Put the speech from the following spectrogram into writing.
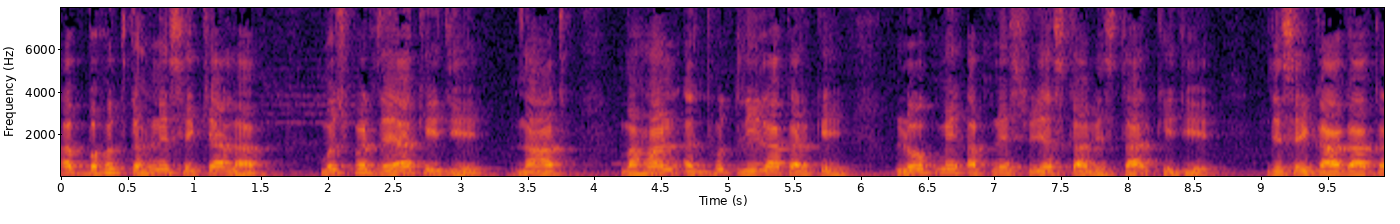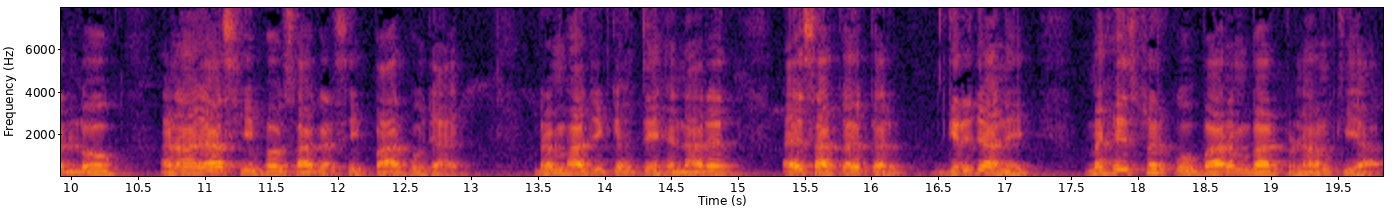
अब बहुत कहने से क्या लाभ? मुझ पर दया कीजिए। नाथ, महान अद्भुत लीला करके लोक में अपने सुयस का विस्तार कीजिए, जिसे गा गा कर लोग अनायास ही भवसागर से पार हो जाए। ब्रह्मा जी कहते हैं, नारद, ऐसा कहकर गिरजा ने महेश्वर को बारंबार प्रणाम किया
